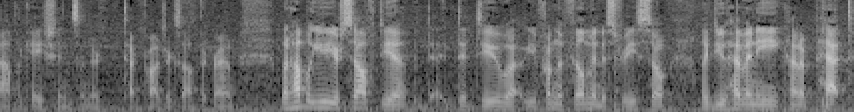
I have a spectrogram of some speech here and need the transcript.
applications and their tech projects off the ground. But how about you yourself? Do you did you uh, you're from the film industry? So, like, do you have any kind of pet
